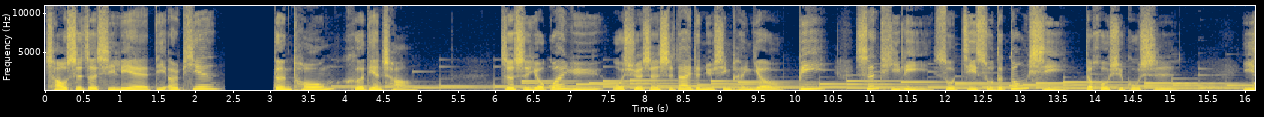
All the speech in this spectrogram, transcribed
潮使者系列第二篇：等同核电厂。这是有关于我学生时代的女性朋友 B 身体里所寄宿的东西的后续故事。依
